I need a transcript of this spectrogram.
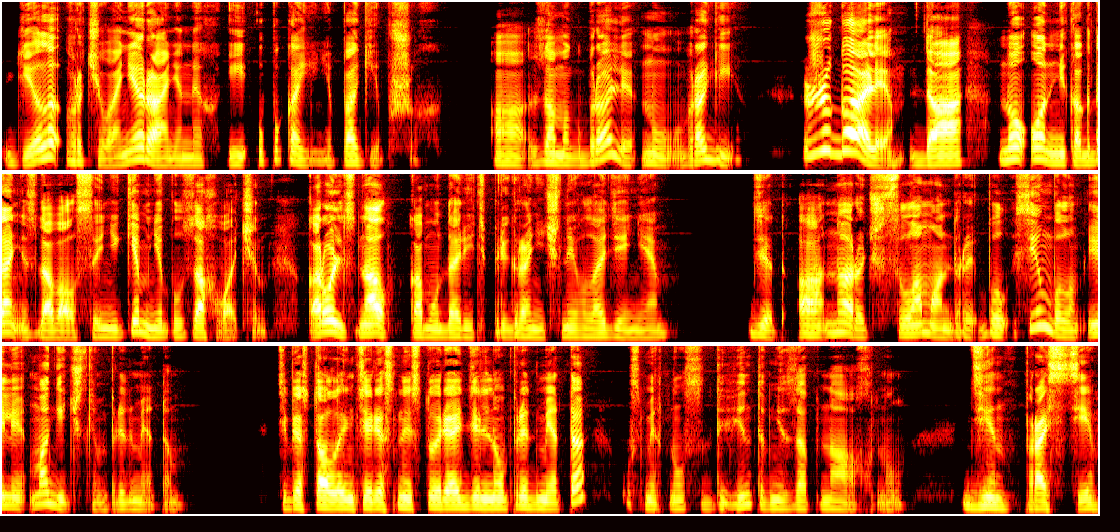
дело врачевания раненых и упокоения погибших. А замок брали, ну, враги. Сжигали, да, но он никогда не сдавался и никем не был захвачен. Король знал, кому дарить приграничные владения. Дед, а наруч саламандры был символом или магическим предметом? Тебе стала интересна история отдельного предмета? Усмехнулся Девинт и внезапно ахнул. «Дин, прости,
